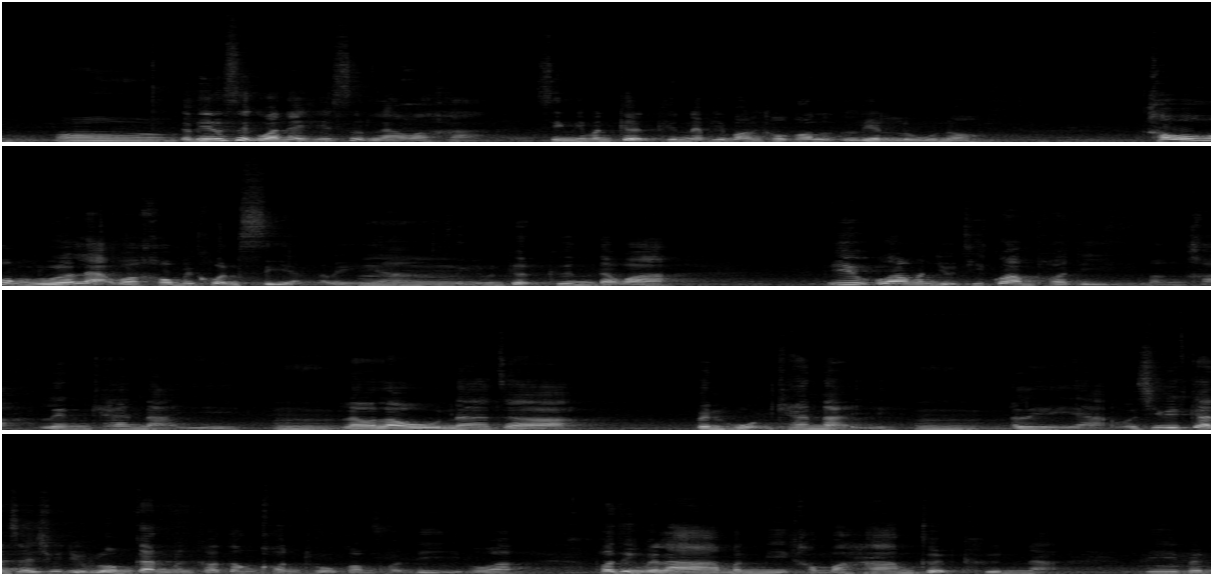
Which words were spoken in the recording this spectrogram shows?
ม อ๋อ แต่พี่รู้สึกว่าในที่สุดแล้วอะค่ะ สิ่งที่มันเกิดขึ้นเนี่ยพี่บอลเขาก็เรียนรู้เนาะเขาก็คงรู้แล้วแหละว่าเขาไม่ควรเสี่ยงอะไรเงี้ยสิ่งที่มันเกิดขึ้นแต่ว่าพี่ว่ามันอยู่ที่ความพอดีมั้งคะเล่นแค่ไหนอืมแล้วเราน่าจะเป็นห่วงแค่ไหนอืมอะไรอย่างเงี้ยว่าชีวิตการใช้ชีวิตอยู่ร่วมกันมันก็ต้องคอนโทรลความพอดี เพราะว่าพอถึงเวลามันมีคำว่าห้ามเกิดขึ้นน่ะ พี่เป็น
